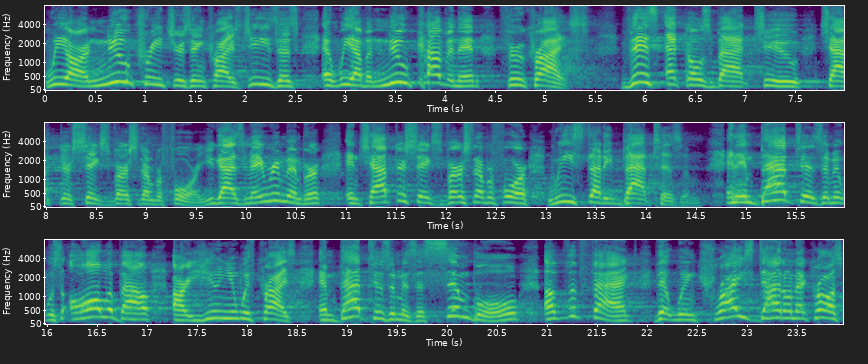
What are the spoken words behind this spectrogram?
we are new creatures in Christ Jesus, and we have a new covenant through Christ. This echoes back to chapter 6, verse number 4. You guys may remember in chapter 6, verse number 4, we studied baptism. And in baptism, it was all about our union with Christ. And baptism is a symbol of the fact that when Christ died on that cross,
